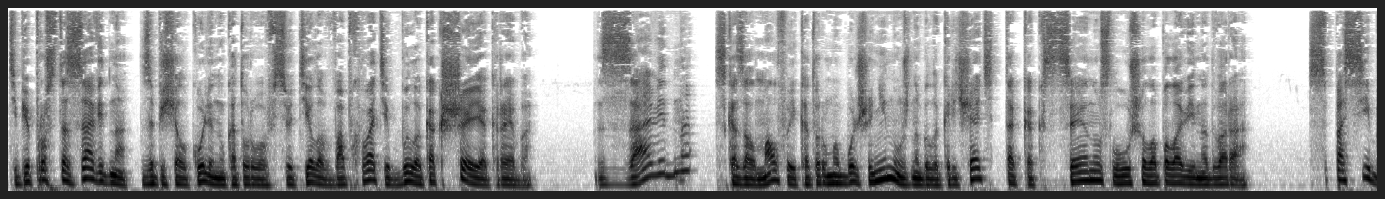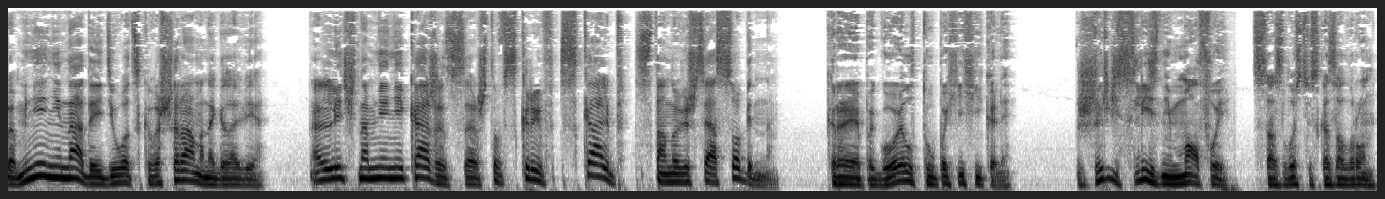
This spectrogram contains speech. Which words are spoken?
«Тебе просто завидно!» – запищал Колин, у которого все тело в обхвате было как шея Крэба. «Завидно?» – сказал Малфой, которому больше не нужно было кричать, так как сцену слушала половина двора. «Спасибо, мне не надо идиотского шрама на голове. Лично мне не кажется, что, вскрыв скальп, становишься особенным». Крэп и Гойл тупо хихикали. «Жри слизни, Малфой!» – со злостью сказал Рон.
